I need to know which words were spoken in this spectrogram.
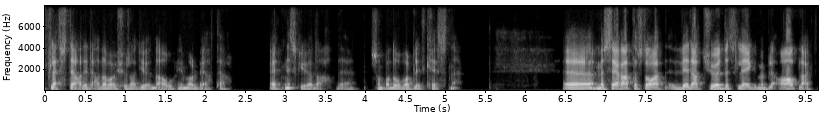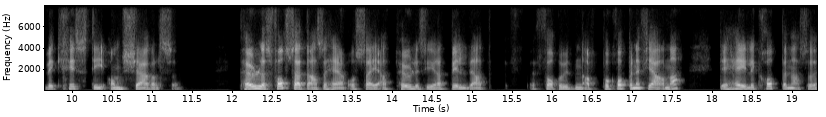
fleste av de der, det var jo at jøder involvert her. Etniske jøder, det, som da var blitt kristne. Uh, vi ser at det står at ved at kjødets legeme ble avlagt ved Kristi omskjærelse. Paulus fortsetter altså her og sier at Paulus gir et bilde at forhuden på kroppen er fjerna. Det er hele kroppen, altså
